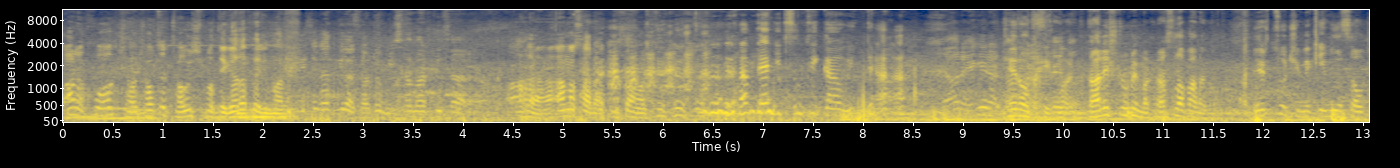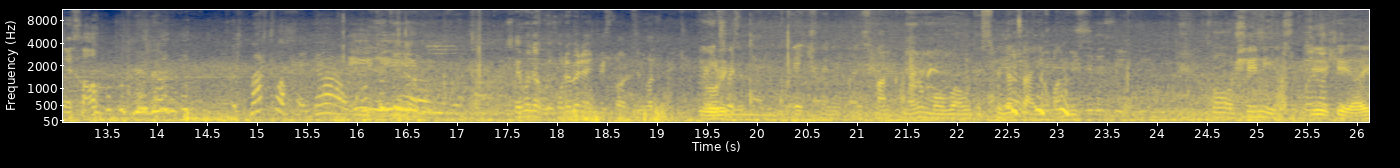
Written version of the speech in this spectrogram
არა, ხო, აქ ჩავ ჩავწერ თავისუფლად ეგ არაფერი მაგრამ. ისეთ ადგილას ვარ, რომ მისამართის არა. არა, ამას არა აქვს სამართლი. რამდენი წუთი გავიდა არა, ეგ რა. ჯერ 4 დანიშნული მაქვს, რას ლაპარაკობ? ერთ წუთში მე კივილს ავტეხავ. მართლა ხედავ შემონა გვიყურებენ ეჭვის პარტი ვიღაც ლორი. ეჩვენება ეს მანქანა რომ მოვაუდეს მე და წაიყვანოს. ხო, შენია. კი, კი, აი,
